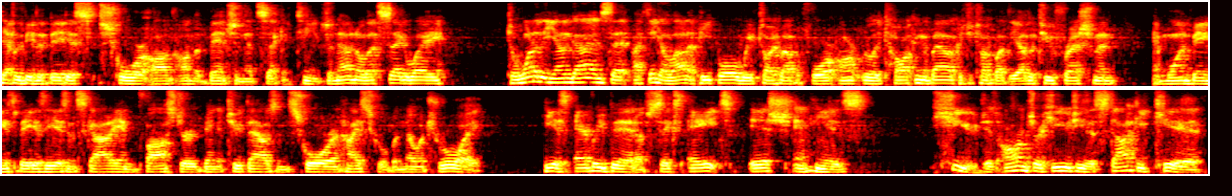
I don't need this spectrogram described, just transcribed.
definitely be the biggest scorer on on the bench in that second team. So now, no, let's segue to one of the young guys that I think a lot of people we've talked about before aren't really talking about because you talk about the other two freshmen and one being as big as he is in Scotty and Foster being a 2000 scorer in high school, but Noah Troy. He is every bit of six eight ish, and he is huge. His arms are huge. He's a stocky kid.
